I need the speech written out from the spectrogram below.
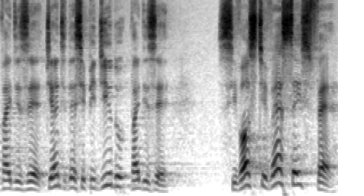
vai dizer, diante desse pedido, vai dizer: Se vós tivesseis fé,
